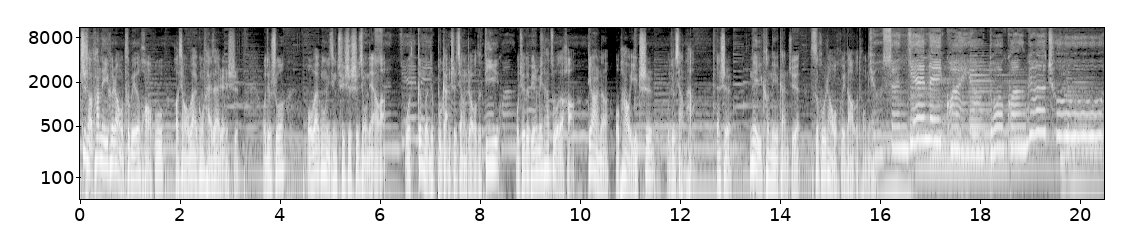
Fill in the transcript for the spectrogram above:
至少他那一刻让我特别的恍惚，好像我外公还在人世。我就说，我外公已经去世十九年了，我根本就不敢吃酱肘子。第一，我觉得别人没他做的好；第二呢，我怕我一吃我就想他。但是那一刻那个感觉，似乎让我回到了童年。就算眼泪快要夺眶而出，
